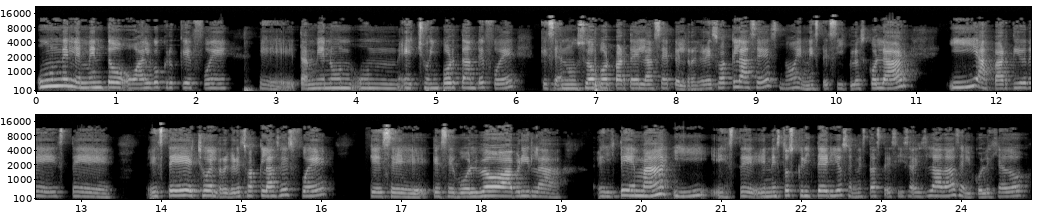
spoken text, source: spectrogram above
Un elemento o algo creo que fue eh, también un, un, hecho importante fue que se anunció por parte de la CEP el regreso a clases, ¿no? En este ciclo escolar y a partir de este, este hecho, el regreso a clases fue que se, que se volvió a abrir la, el tema y este, en estos criterios, en estas tesis aisladas, el colegiado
